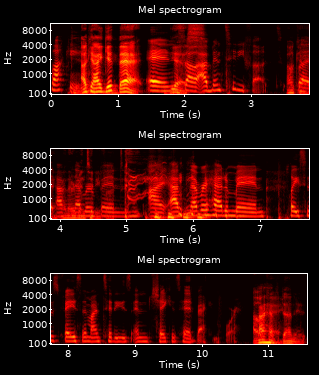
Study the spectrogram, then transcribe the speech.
fucking. Okay, I get that. And Yes. so I've been titty fucked. Okay, but I've, I've never been never titty been. fucked. I I've never had a man place his face in my titties and shake his head back and forth. I have done it.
